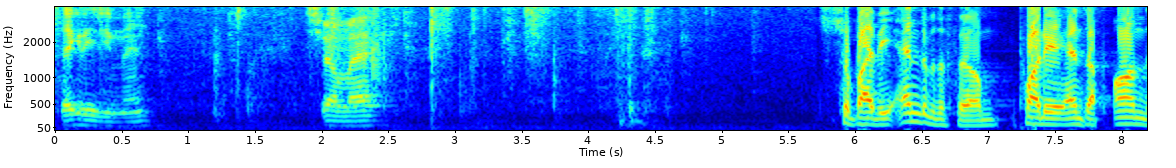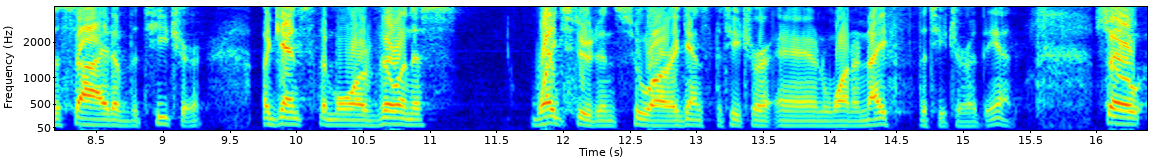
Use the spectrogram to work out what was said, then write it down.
Take it easy, man. Sure, man. So by the end of the film, Poitier ends up on the side of the teacher against the more villainous white students who are against the teacher and want to knife the teacher at the end. So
